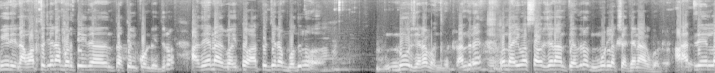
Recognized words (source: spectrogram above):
ಮೀರಿ, ನಾವು ಹತ್ತು ಜನ ಬರ್ತೀರ ಅಂತ ತಿಳ್ಕೊಂಡಿದ್ರು. ಅದೇನಾಗೋಯ್ತು? ಹತ್ತು ಜನ ಬದಲು ನೂರು ಜನ ಬಂದ್ಬಿಟ್ರು. ಅಂದ್ರೆ ಒಂದ್ ಐವತ್ ಸಾವಿರ ಜನ ಅಂತ ಹೇಳಿದ್ರೆ ಒಂದ್ ಮೂರ್ ಲಕ್ಷ ಜನ ಆಗ್ಬಿಟ್ರು. ರಾತ್ರಿ ಎಲ್ಲ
